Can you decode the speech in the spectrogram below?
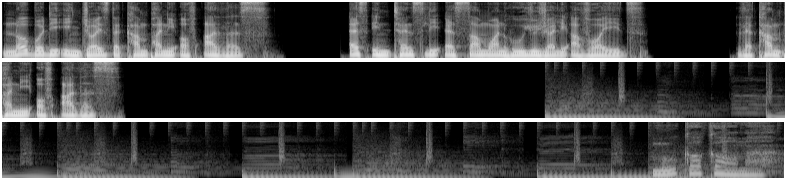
Nobody enjoys the company of others as intensely as someone who usually avoids the company of others. Mokokoma.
